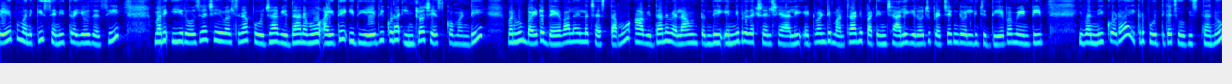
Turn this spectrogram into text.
రేపు మనకి శని త్రయోదశి. మరి ఈ రోజున చేయవలసిన పూజా విధానము అయితే ఇది ఏది కూడా ఇంట్లో చేసుకోమండి. మనము బయట దేవాలయాల్లో చేస్తాము. ఆ విధానం ఎలా ఉంటుంది? ఎన్ని ప్రదక్షిణలు చేయాలి? ఎటువంటి మంత్రాన్ని పఠించాలి? ఈరోజు ప్రత్యేకంగా వెలిగించే దీపం ఏంటి? ఇవన్నీ కూడా ఇక్కడ పూర్తిగా చూపిస్తాను.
